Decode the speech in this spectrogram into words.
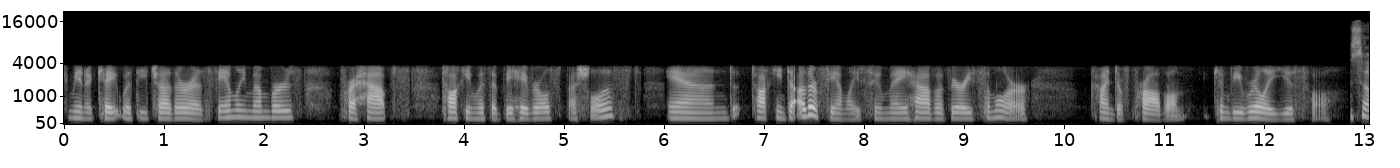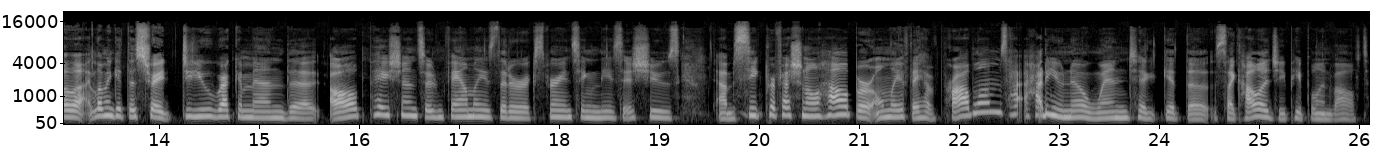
communicate with each other as family members perhaps talking with a behavioral specialist and talking to other families who may have a very similar kind of problem can be really useful. So uh, let me get this straight. Do you recommend that all patients and families that are experiencing these issues um, seek professional help or only if they have problems? How, how, do you know when to get the psychology people involved?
